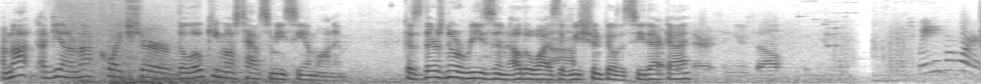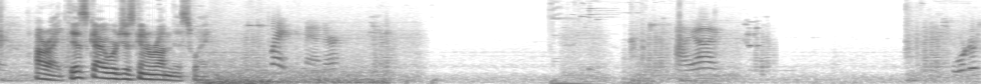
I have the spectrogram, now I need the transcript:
I'm not, again, I'm not quite sure. The Loki must have some ECM on him. Because there's no reason otherwise that we shouldn't be able to see that guy. Embarrassing yourself. Waiting for orders. All right, this guy we're just going to run this way. Right, Commander. Aye, aye. Orders?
